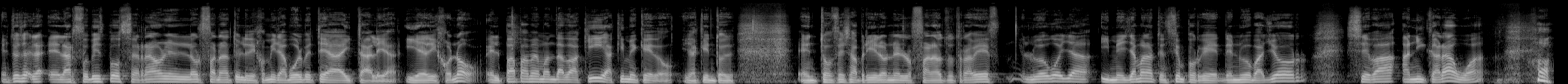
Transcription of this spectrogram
entonces el, arzobispo cerraron el orfanato y le dijo, mira, vuélvete a Italia. Y él dijo, no, el Papa me ha mandado aquí, aquí me quedo. Y aquí entonces, entonces abrieron el orfanato otra vez. Luego ya, y me llama la atención porque de Nueva York se va a Nicaragua a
